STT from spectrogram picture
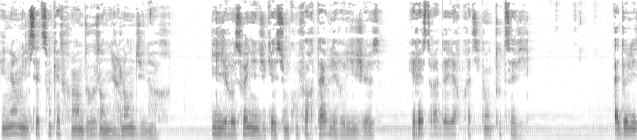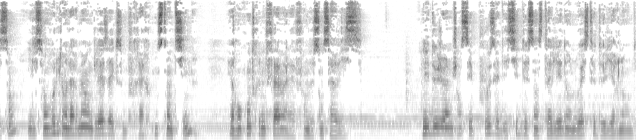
est né en 1792 en Irlande du Nord. Il y reçoit une éducation confortable et religieuse et restera d'ailleurs pratiquant toute sa vie. Adolescent, il s'enrôle dans l'armée anglaise avec son frère Constantine et rencontre une femme à la fin de son service. Les deux jeunes gens s'épousent et décident de s'installer dans l'ouest de l'Irlande.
